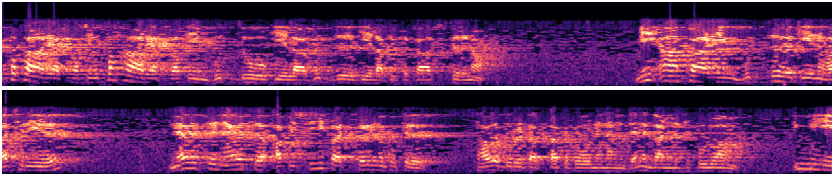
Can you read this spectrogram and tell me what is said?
උපකාරයක් වශයෙන් උපකාරයක් වශයෙන් බුද්ධෝ කියලා බුද්ධ කියලා අපි ප්‍රකාශ කරනවා. මේ ආකාරයෙන් බුද්ධ කියන වචනය නැවත නැවත අපි සිහිපත් කරනකොට තව දුරටත් අපට ඕන නම් දැනගන්නට පුළුවන් ඉමේ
